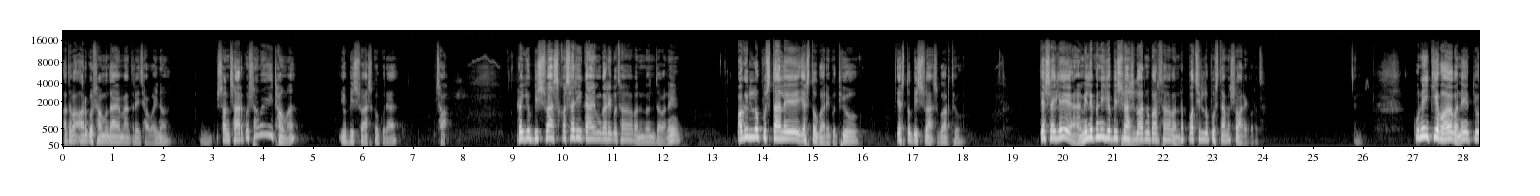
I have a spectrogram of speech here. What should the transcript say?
अथवा अर्को समुदाय मात्रै छ होइन? संसारको सबै ठाउँमा यो विश्वासको कुरा छ। र यो विश्वास कसरी कायम गरेको छ भन्नुहुन्छ भने अघिल्लो पुस्ताले यस्तो गरेको थियो यस्तो विश्वास गर्थ्यो। त्यसैले हामीले पनि यो विश्वास गर्नुपर्छ भनेर पछिल्लो पुस्तामा सरेको रहेछ। कुनै के भयो भने त्यो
